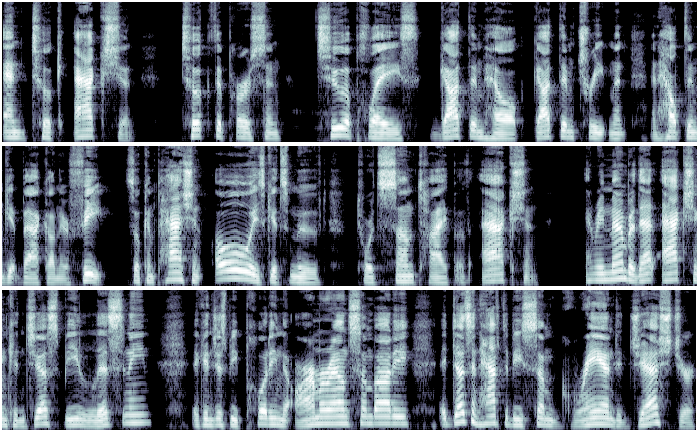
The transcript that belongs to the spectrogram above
and took action, took the person to a place, got them help, got them treatment, and helped them get back on their feet. So compassion always gets moved towards some type of action. And remember, that action can just be listening. It can just be putting the arm around somebody. It doesn't have to be some grand gesture,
